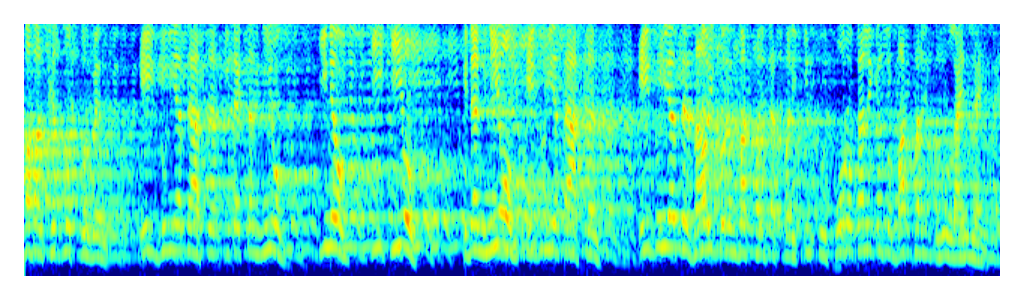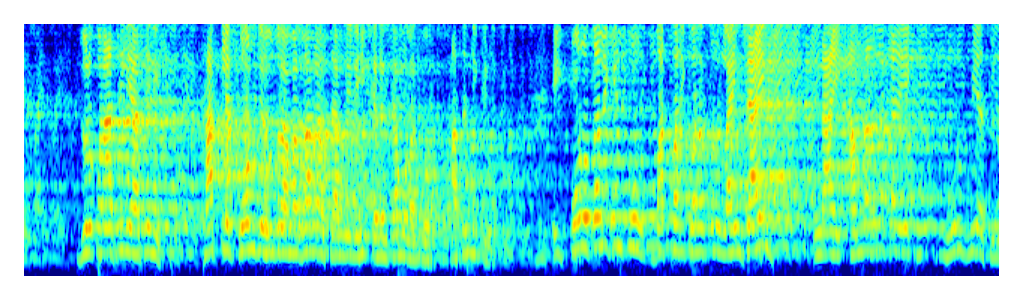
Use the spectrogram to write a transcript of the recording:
বাবার খেদমত করবেন। এই দুনিয়াতে আসছেন এটা একটা নিয়ম। কি নিয়ম? কি, কিও? এটা নিয়ম, এই দুনিয়াতে আসছেন। এই দুনিয়াতে যাওই করেন বাটফারি টাটফারি কিন্তু পরকালে কিন্তু বাটফারির কোনো লাইন নাই। জোর করে আসেনি আসেনি। থাকলে কম যে হুজুর, আমার জানা আছে, আপনি রেহি কেনেন, কেমন লাগবো? আসেননি কেউ? এই পরকালে কিন্তু বাটফারি করার কোনো লাইন টাইম নাই। আমরা এলাকায় এক মুরব্বী ছিল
